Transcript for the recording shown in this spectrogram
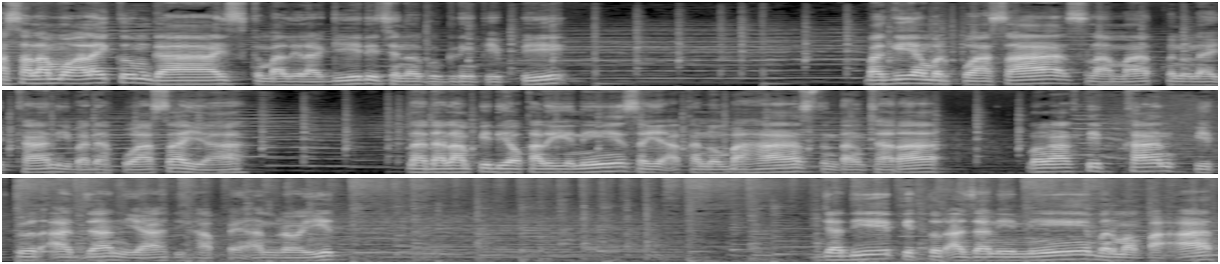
Assalamualaikum guys, kembali lagi di channel Googling TV. Bagi yang berpuasa, selamat menunaikan ibadah puasa ya. Nah, dalam video kali ini saya akan membahas tentang cara mengaktifkan fitur azan ya di HP Android. Jadi, fitur azan ini bermanfaat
